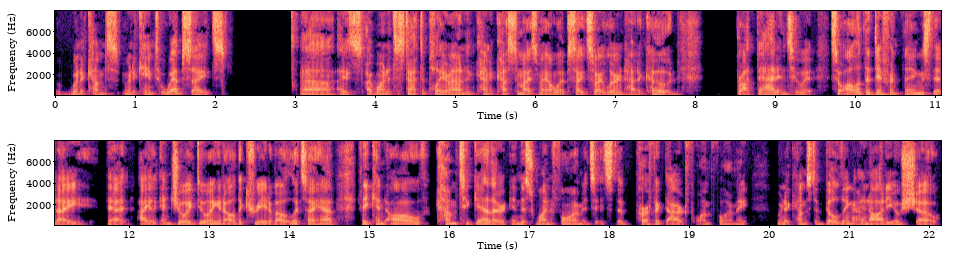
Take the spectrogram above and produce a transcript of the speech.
when it comes when it came to websites, uh, I, I wanted to start to play around and kind of customize my own website. So I learned how to code, brought that into it. So all of the different things that I, that I enjoy doing and all the creative outlets I have, they can all come together in this one form. It's, it's the perfect art form for me when it comes to building yeah. an audio show.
